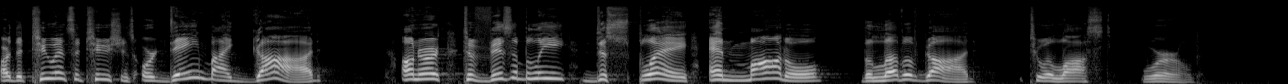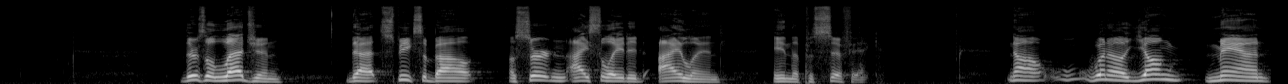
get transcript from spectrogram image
are the two institutions ordained by God on earth to visibly display and model the love of God to a lost world. There's a legend that speaks about a certain isolated island in the Pacific. Now, when a young man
